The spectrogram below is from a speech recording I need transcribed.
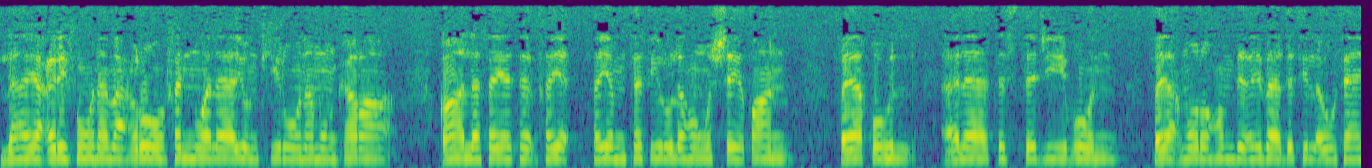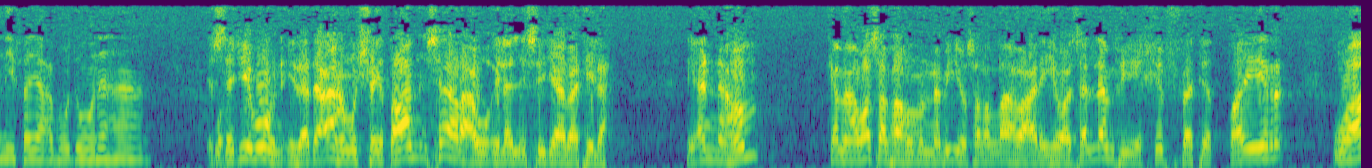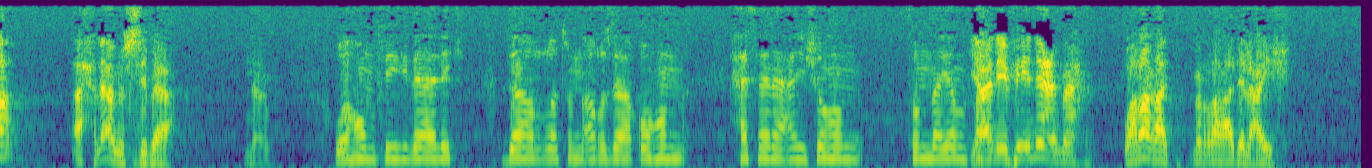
لا يعرفون معروفا ولا ينكرون منكرا. قال فيت في فيمتثل لهم الشيطان فيقول ألا تستجيبون؟ فيأمرهم بعبادة الأوثان فيعبدونها. يستجيبون إذا دعاهم الشيطان سارعوا إلى الاستجابة له لأنهم كما وصفهم النبي صلى الله عليه وسلم في خفة الطير وأحلام السباع. نعم. وهم في ذلك دارة أرزاقهم حسن عيشهم ثم ينفق يعني في نعمة ورغد من رغد العيش.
